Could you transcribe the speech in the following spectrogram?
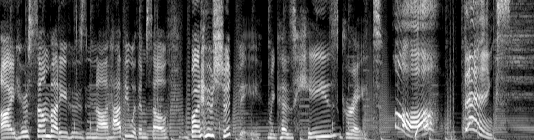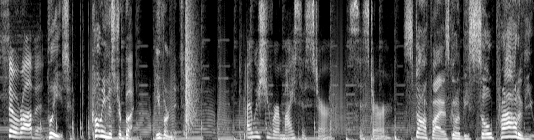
I hear somebody who's not happy with himself, but who should be, because he's great. Aw, thanks. So, Robin, Please, call me Mr. Butt. You've earned it. I wish you were my sister, sister. Starfire's gonna be so proud of you.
